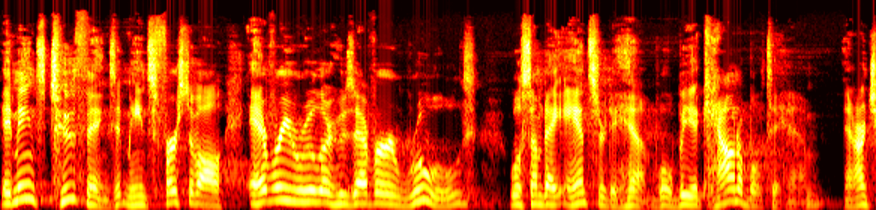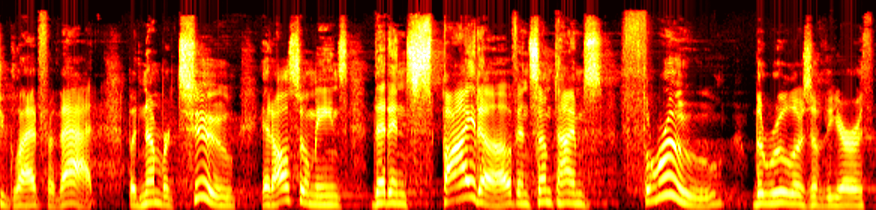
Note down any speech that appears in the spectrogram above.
It means two things. It means, first of all, every ruler who's ever ruled will someday answer to him, will be accountable to him. And aren't you glad for that? But number two, it also means that in spite of, and sometimes through the rulers of the earth,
